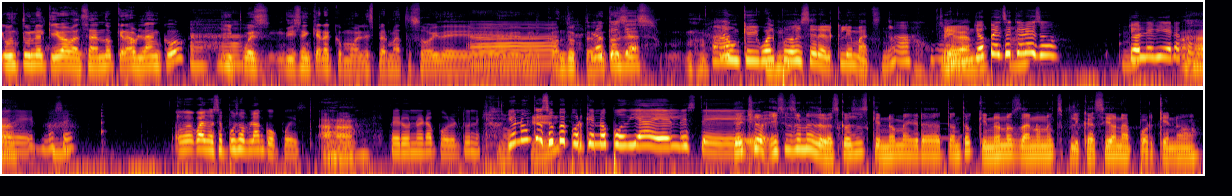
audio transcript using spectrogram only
Un túnel que iba avanzando, que era blanco. Y pues dicen que era como el espermatozoide Ah, en el conducto. lo ¿no? yo- Entonces, Ah, Aunque igual puede ser el clímax, ¿no? Ah, yo pensé que era eso. Yo le vi, era como Ajá. de, no sé. O cuando se puso blanco, pues. ajá. Pero no era por el túnel. Yo nunca supe por qué no podía él, este... De hecho, esa es una de las cosas que no me agrada tanto, que no nos dan una explicación a por qué no.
